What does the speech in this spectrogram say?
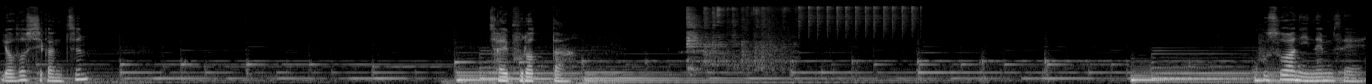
6시간쯤? 잘 불었다. 구수한 이 냄새.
